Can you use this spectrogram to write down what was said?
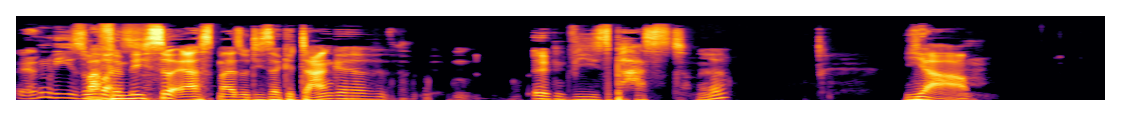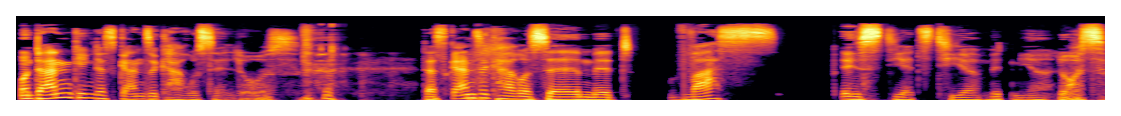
irgendwie sowas. War für mich so erstmal so dieser Gedanke, irgendwie es passt, ne? Ja. Und dann ging das ganze Karussell los. das ganze Karussell mit was ist jetzt hier mit mir los?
